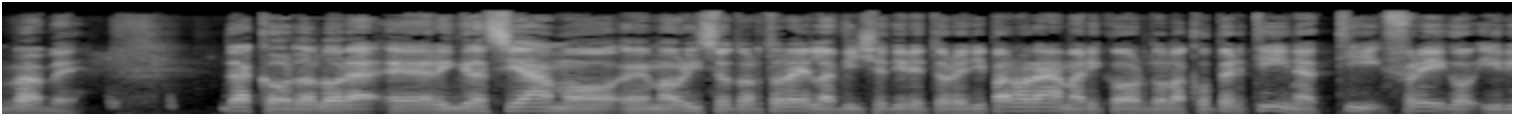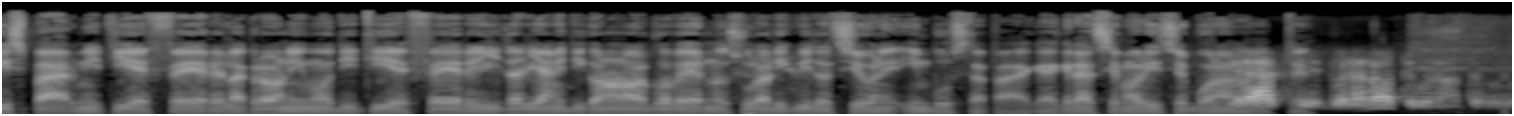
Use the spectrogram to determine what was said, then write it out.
Vabbè. D'accordo, allora eh, ringraziamo eh, Maurizio Tortorella, vice direttore di Panorama, ricordo la copertina, ti frego i risparmi, TFR, l'acronimo di TFR, gli italiani dicono no al governo sulla liquidazione in busta paga. Grazie Maurizio e buonanotte. Grazie, buonanotte, buonanotte a voi.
